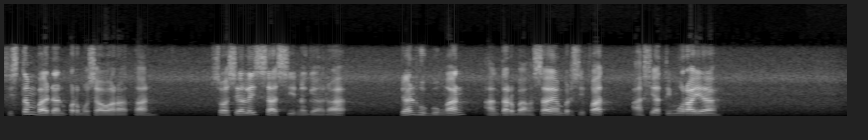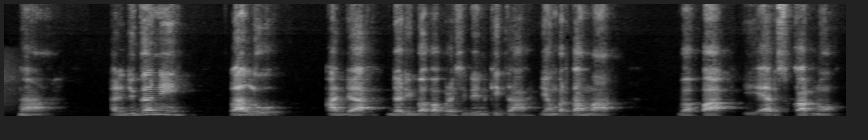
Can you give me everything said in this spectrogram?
sistem badan permusyawaratan, sosialisasi negara, dan hubungan antar bangsa yang bersifat Asia Timur Raya. Nah, ada juga nih. Lalu ada dari Bapak Presiden kita yang pertama, Bapak IR Soekarno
